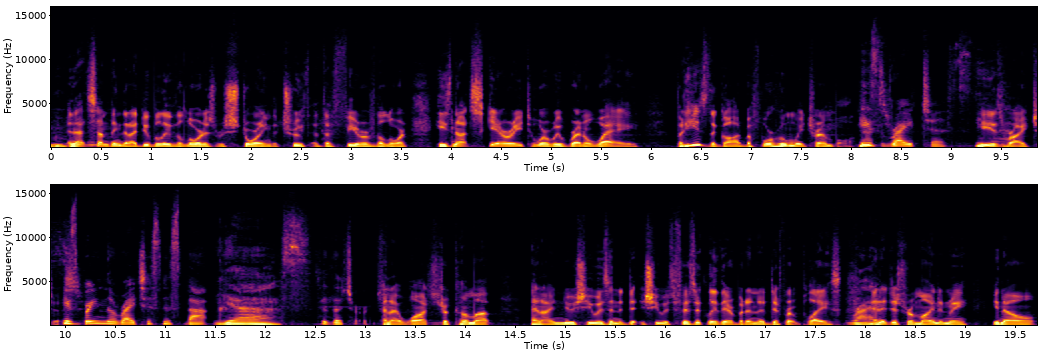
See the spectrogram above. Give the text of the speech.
Mm-hmm. and that's something that I do believe the Lord is restoring the truth of the fear of the Lord. He's not scary to where we run away, but He's the God before whom we tremble. He's righteous. He is righteous. He's bringing the righteousness back Yes. to the church. and I watched her come up, and I knew she was in a di- she was physically there, but in a different place. Right. And it just reminded me, you know,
